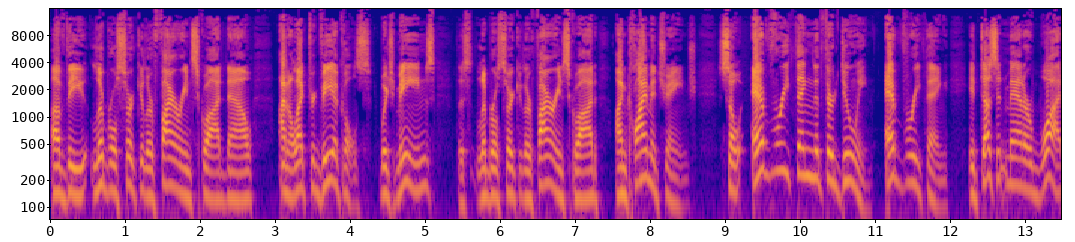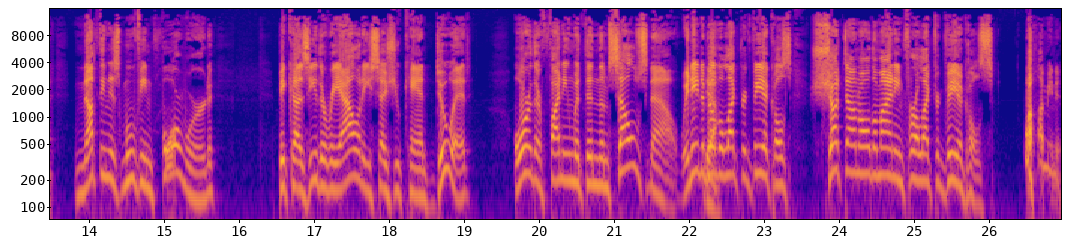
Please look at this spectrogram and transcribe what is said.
of the liberal circular firing squad now on electric vehicles, which means this liberal circular firing squad on climate change. So everything that they're doing, everything, it doesn't matter what, nothing is moving forward because either reality says you can't do it or they're fighting within themselves now. We need to build Yeah. electric vehicles, shut down all the mining for electric vehicles. Well, I mean,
